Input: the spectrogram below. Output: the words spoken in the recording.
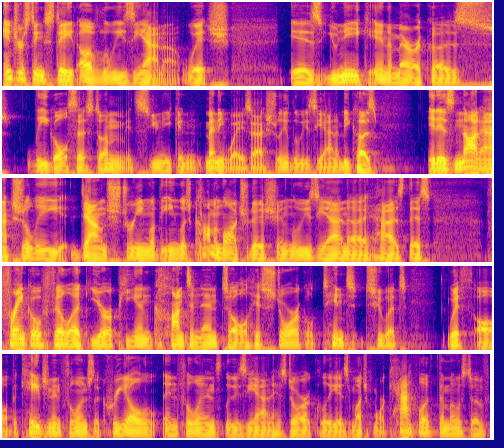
interesting state of Louisiana, which is unique in America's legal system. It's unique in many ways, actually, Louisiana, because it is not actually downstream of the English common law tradition. Louisiana has this Francophilic European continental historical tint to it with all the Cajun influence, the Creole influence. Louisiana historically is much more Catholic than most of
